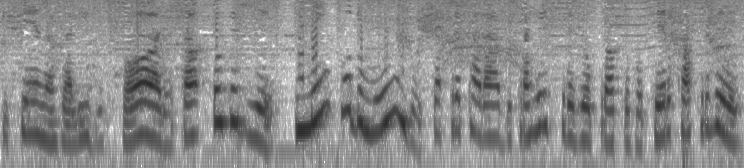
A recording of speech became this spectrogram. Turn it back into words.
pequenas ali de história e tal. Então, quer dizer, nem todo mundo está preparado para reescrever o próprio roteiro quatro vezes.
